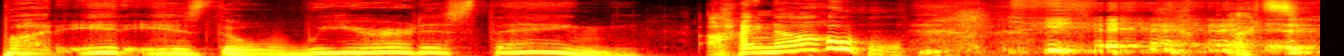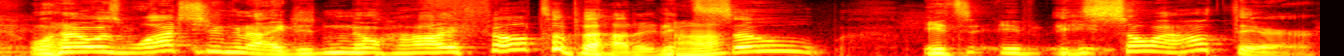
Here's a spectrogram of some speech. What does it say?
but it is the weirdest thing I know. When I was watching it, I didn't know how I felt about it. It's Huh? so it's it, it's so out there.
